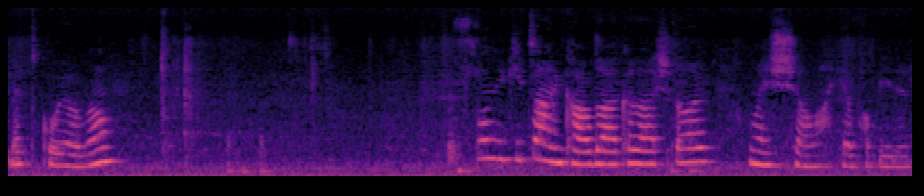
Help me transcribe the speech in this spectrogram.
Evet koyalım. Son iki tane kaldı arkadaşlar. Ama inşallah yapabiliriz.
